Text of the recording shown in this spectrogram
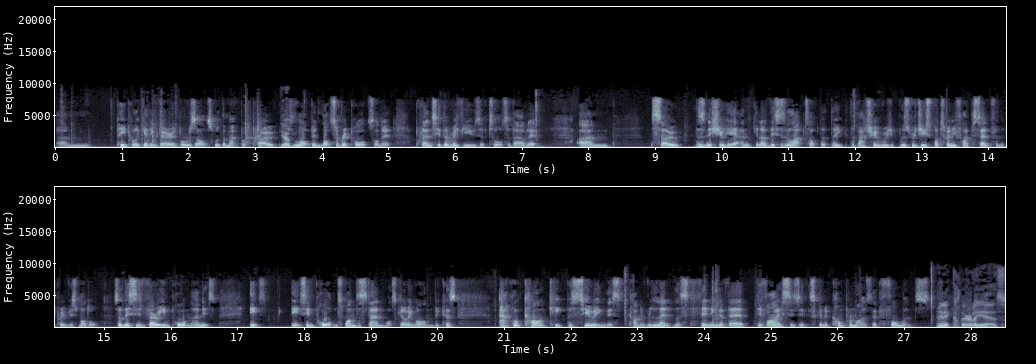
um, people are getting variable results with the MacBook Pro. There's lot, been lots of reports on it. Plenty of the reviews have talked about it. Um, so there's an issue here, and you know this is a laptop that they the battery re- was reduced by 25% from the previous model. So this is very important, and it's it's it's important to understand what's going on because Apple can't keep pursuing this kind of relentless thinning of their devices if it's going to compromise their performance. And it clearly is.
